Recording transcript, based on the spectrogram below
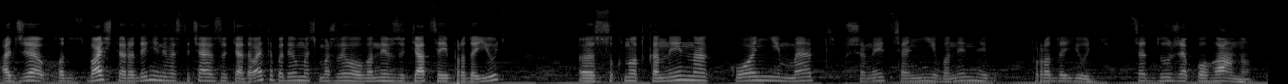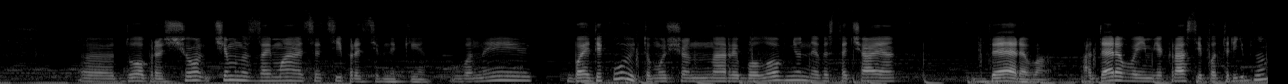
Адже, от бачите, родині не вистачає взуття. Давайте подивимось, можливо, вони взуття це і продають. Е, сукно тканина, коні, мед, пшениця. Ні, вони не продають. Це дуже погано. Е, добре, що, чим у нас займаються ці працівники? Вони байдикують, тому що на риболовню не вистачає дерева. А дерево їм якраз і потрібно.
